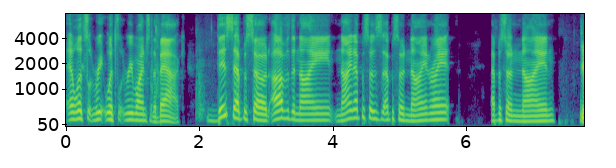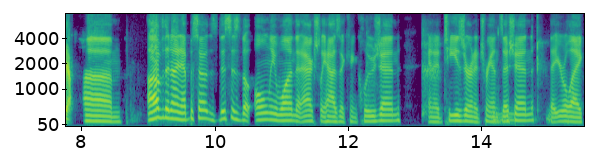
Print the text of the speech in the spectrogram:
And let's re, let's rewind to the back. This episode of the nine nine episodes is episode 9, right? Episode 9. Yeah. Um of the 9 episodes, this is the only one that actually has a conclusion and a teaser and a transition that you're like,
